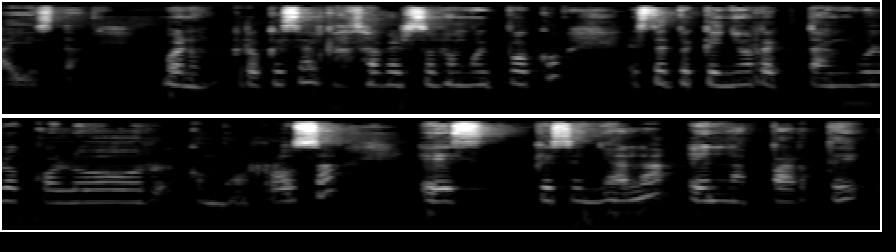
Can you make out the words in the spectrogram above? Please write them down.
ahí está. Bueno, creo que se alcanza a ver solo muy poco. Este pequeño rectángulo color como rosa es que señala en la parte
